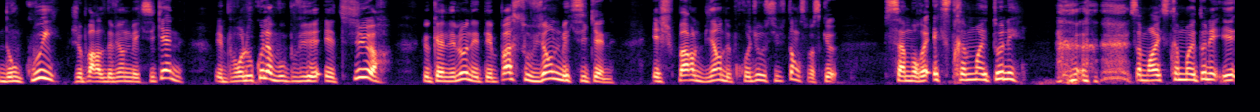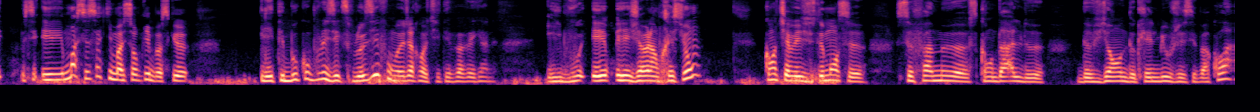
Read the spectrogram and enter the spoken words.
Donc oui, je parle de viande mexicaine, mais pour le coup là, vous pouvez être sûr que Canelo n'était pas sous viande mexicaine. Et je parle bien de produits ou substances parce que ça m'aurait extrêmement étonné. ça m'aurait extrêmement étonné. Et, moi, c'est ça qui m'a surpris parce que il était beaucoup plus explosif, on va dire, quand il n'était pas vegan. Et, j'avais l'impression, quand il y avait justement ce, fameux euh, scandale de, viande, de clean ou je sais pas quoi,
